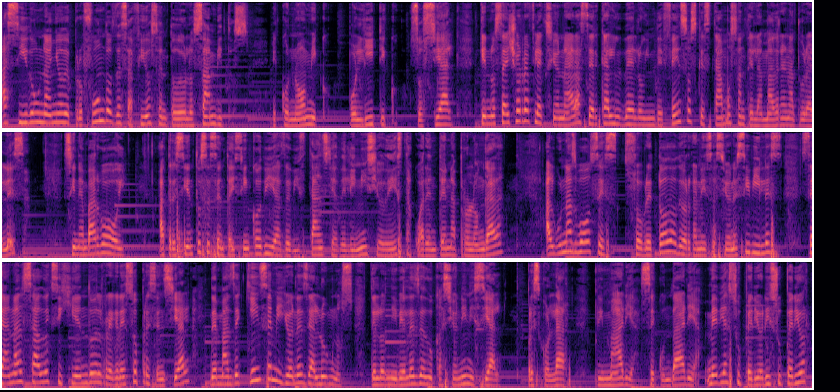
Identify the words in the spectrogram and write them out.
Ha sido un año de profundos desafíos en todos los ámbitos, económico, político, social, que nos ha hecho reflexionar acerca de lo indefensos que estamos ante la madre naturaleza. Sin embargo, hoy, a 365 días de distancia del inicio de esta cuarentena prolongada, algunas voces, sobre todo de organizaciones civiles, se han alzado exigiendo el regreso presencial de más de 15 millones de alumnos de los niveles de educación inicial, preescolar, primaria, secundaria, media superior y superior.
